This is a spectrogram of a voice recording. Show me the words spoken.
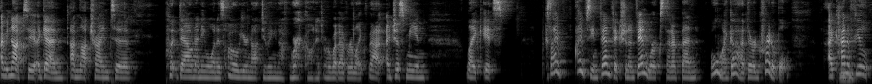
I mean, not to, again, I'm not trying to put down anyone as, oh, you're not doing enough work on it or whatever like that. I just mean, like, it's because I've, I've seen fan fiction and fan works that have been, oh my God, they're incredible. I kind Mhm. of feel,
